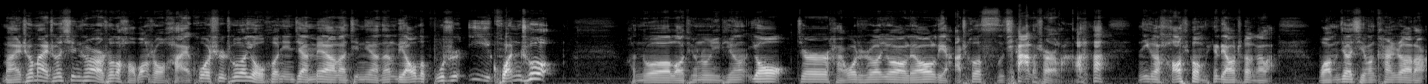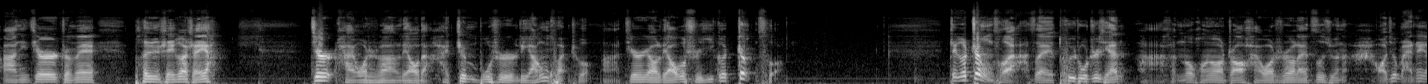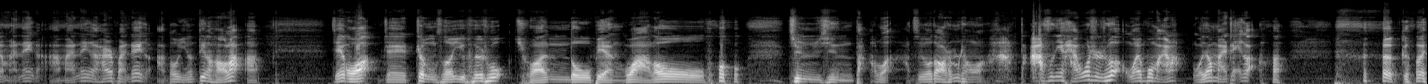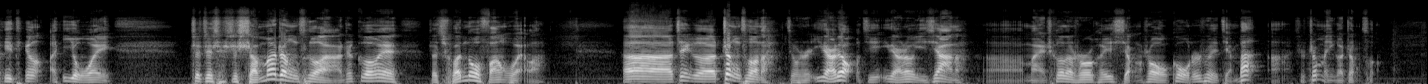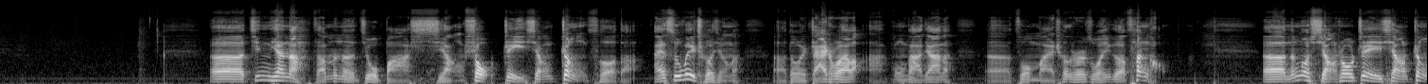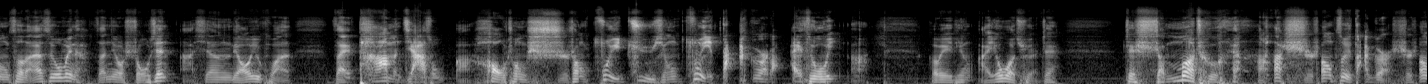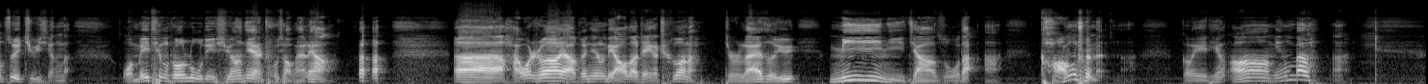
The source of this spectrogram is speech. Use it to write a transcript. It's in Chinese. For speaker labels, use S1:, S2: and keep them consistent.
S1: 买车卖车，新车二车的好帮手，海阔试车又和您见面了。今天咱聊的不是一款车，很多老听众一听，哟，今儿海阔试车又要聊俩车死掐的事儿了啊！你可好久没聊这个了，我们就喜欢看热闹啊！你今儿准备喷谁和谁呀？今儿海阔试车聊的还真不是两款车啊，今儿要聊的是一个政策。这个政策呀，在推出之前啊，很多朋友找海沃车来咨询呢啊，我就买这个买那个啊，买那个还是买这个啊，都已经定好了啊。结果这政策一推出，全都变卦喽，军心大乱！最后到什么程度啊？打死你海沃士车，我也不买了，我要买这个。各位一听，哎呦喂，这这这是什么政策啊？这各位这全都反悔了。呃，这个政策呢，就是一点六及一点六以下呢。啊，买车的时候可以享受购置税减半啊，就这么一个政策。呃，今天呢，咱们呢就把享受这项政策的 SUV 车型呢啊都给摘出来了啊，供大家呢呃做买车的时候做一个参考。呃，能够享受这项政策的 SUV 呢，咱就首先啊先聊一款在他们家族啊号称史上最巨型、最大个的 SUV 啊。各位一听，哎呦我去，这。这什么车呀？啊，史上最大个儿、史上最巨型的，我没听说陆地巡洋舰出小排量。呃，海沃车要跟您聊的这个车呢，就是来自于 Mini 家族的啊，Countryman 啊。各位一听啊，明白了啊。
